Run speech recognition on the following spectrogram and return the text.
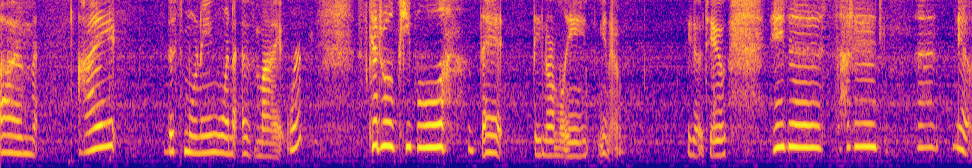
um, I, this morning, one of my work scheduled people that they normally, you know, they go to, they decided that, you know,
